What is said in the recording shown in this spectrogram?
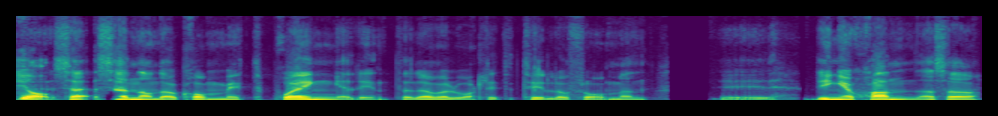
Ja. Eh, Sen, sen om det har kommit poäng eller inte, det har väl varit lite till och från, men eh, det är ingen chans, alltså,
